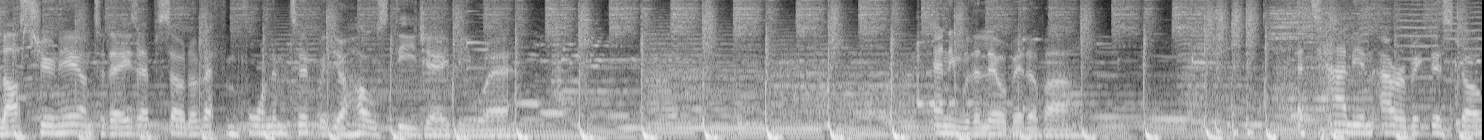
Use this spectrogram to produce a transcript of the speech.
Last tune here on today's episode of FM4 Limited with your host DJ Beware. Ending with a little bit of a Italian Arabic disco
